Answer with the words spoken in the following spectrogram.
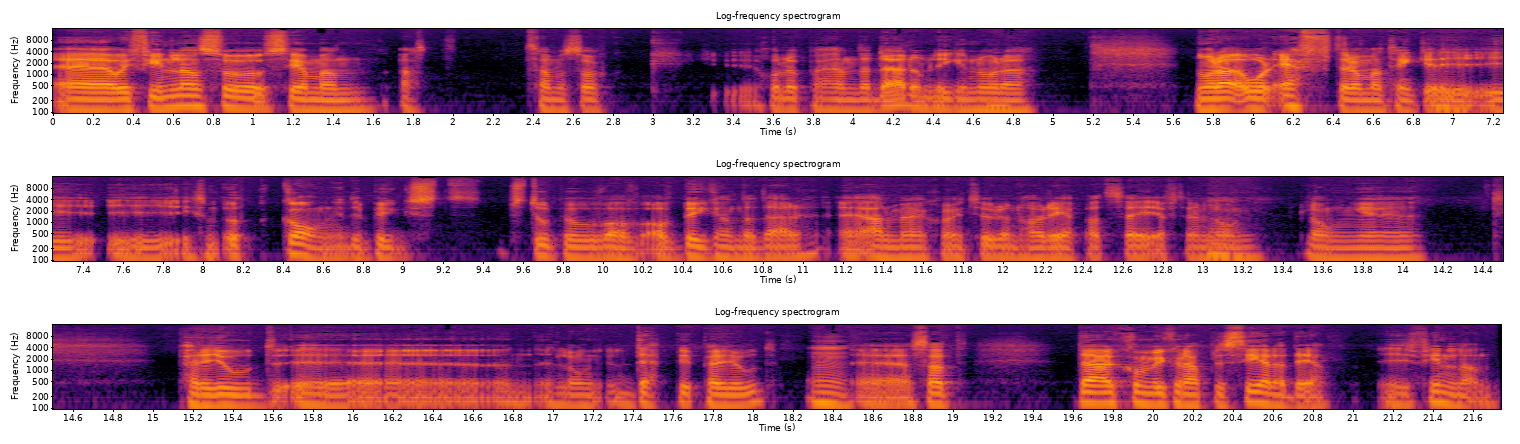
Eh, och i Finland så ser man att samma sak håller på att hända där. De ligger några, några år efter om man tänker i, i, i liksom uppgång. Det byggs stort behov av, av byggande där. Eh, allmänna konjunkturen har repat sig efter en Mm. lång, lång eh, period, eh, en lång deppig period. Mm. Eh, så att där kommer vi kunna applicera det i Finland,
